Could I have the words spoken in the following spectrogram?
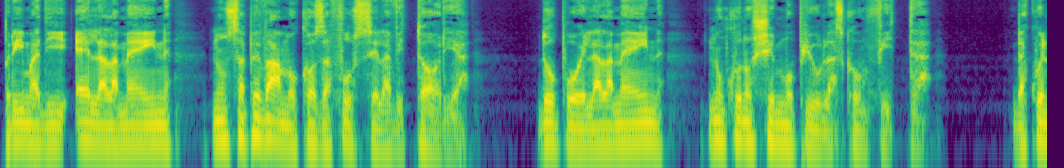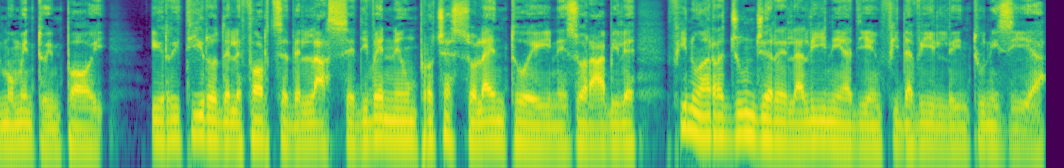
Prima di El Alamein non sapevamo cosa fosse la vittoria. Dopo El Alamein non conoscemmo più la sconfitta. Da quel momento in poi il ritiro delle forze dell'asse divenne un processo lento e inesorabile fino a raggiungere la linea di Enfidaville in Tunisia,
